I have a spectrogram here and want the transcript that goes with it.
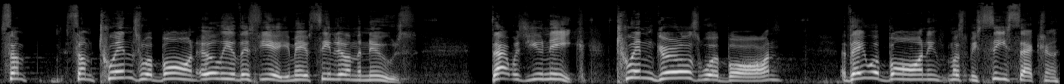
Some, some twins were born earlier this year. You may have seen it on the news. That was unique. Twin girls were born. They were born, it must be C section,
